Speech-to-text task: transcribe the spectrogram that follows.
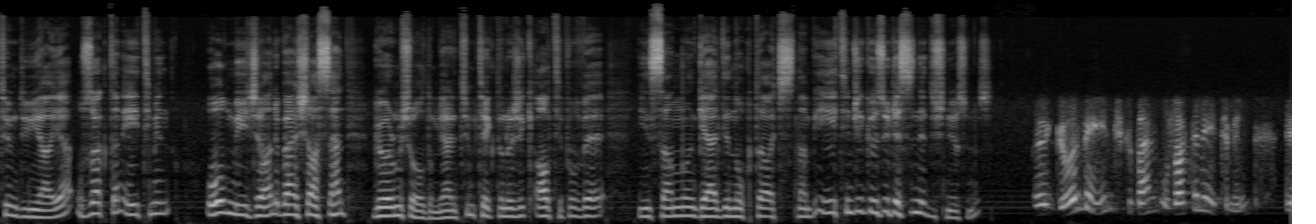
tüm dünyaya uzaktan eğitimin olmayacağını ben şahsen görmüş oldum. Yani tüm teknolojik altyapı ve insanlığın geldiği nokta açısından bir eğitimci gözüyle siz ne düşünüyorsunuz? E, görmeyin çünkü ben uzaktan eğitimin e,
